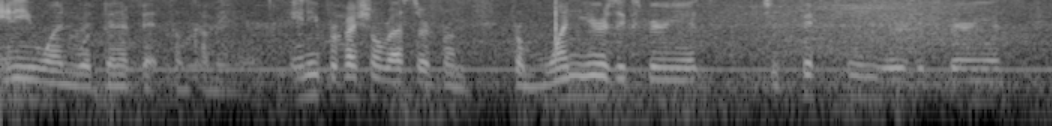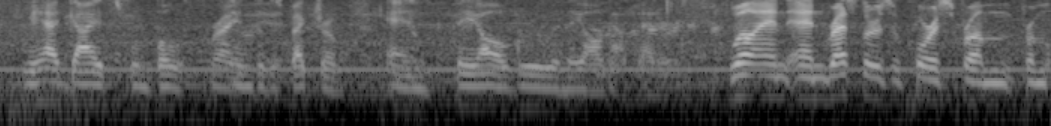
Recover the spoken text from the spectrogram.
anyone would benefit from coming here any professional wrestler from from one year's experience to 15 years experience we had guys from both right. ends of the spectrum, and they all grew and they all got better. Well, and, and wrestlers, of course, from, from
